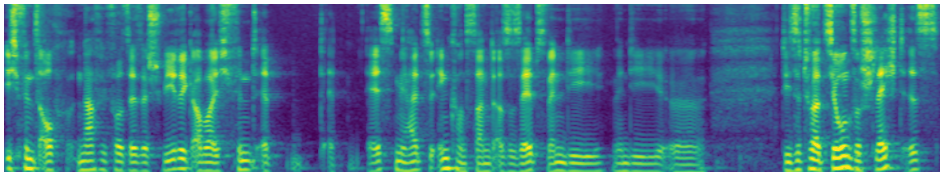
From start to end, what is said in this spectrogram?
Ich finde es auch nach wie vor sehr, sehr schwierig, aber ich finde, er, er, ist mir halt so inkonstant. Also selbst wenn die, wenn die, äh, die Situation so schlecht ist,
